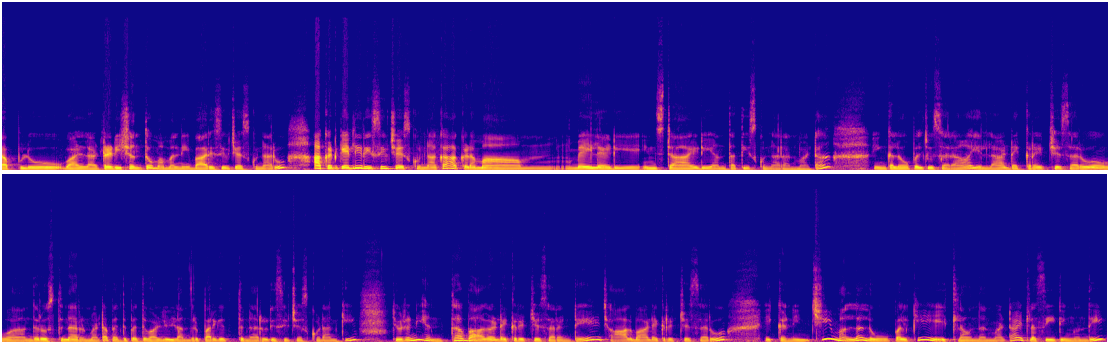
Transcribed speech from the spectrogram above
డప్పులు వాళ్ళ ట్రెడిషన్తో మమ్మల్ని బాగా రిసీవ్ చేసుకున్నారు. అక్కడికి వెళ్ళి రిసీవ్ చేసుకున్నాక అక్కడ మా మెయిల్ ఐడి ఇన్స్టా ఐడి అంతా తీసుకున్నారనమాట. ఇంకా లోపల చూసారా ఎలా డెకరేట్ చేశారో అందరూ వస్తున్నారనమాట. పెద్ద పెద్ద వాళ్ళు వీళ్ళందరూ పరిగెత్తుతున్నారు. రిసీవ్ చేసుకోవడానికి. చూడండి ఎంత బాగా డెకరేట్ చేశారంటే చాలా బాగా డెకరేట్ చేశారు. ఇక్కడ నుంచి మళ్ళీ లోపలికి ఇట్లా ఉందన్నమాట. ఇట్లా సీటింగ్ ఉంది.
